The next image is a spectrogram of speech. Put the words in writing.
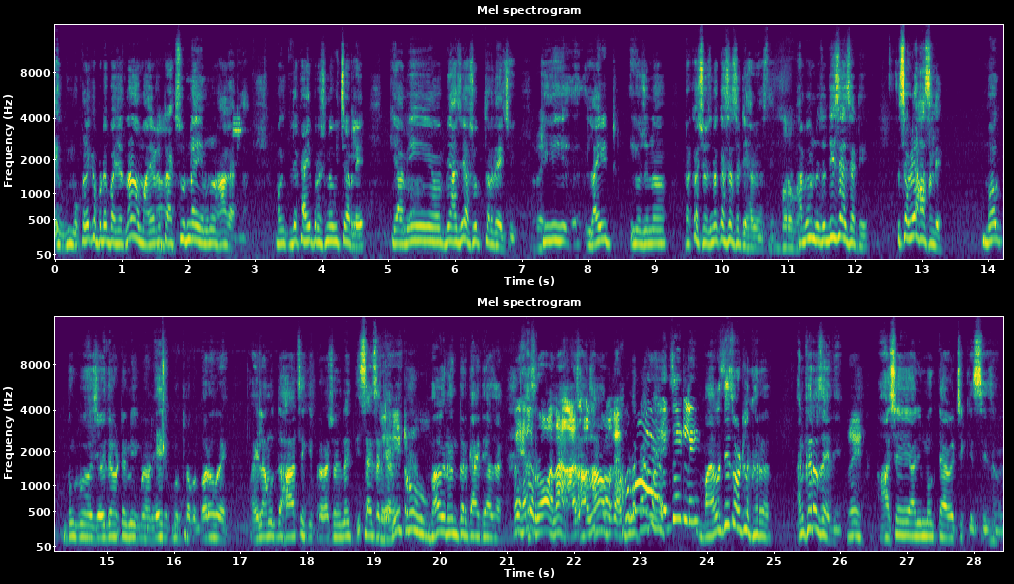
एक मोकळे कपडे पाहिजेत ना माझ्याकडे हा. ट्रॅक सूट नाही म्हणून हा घातला. मग तिथे काही प्रश्न विचारले की आम्ही मी आधी अशी उत्तर द्यायची Right. की लाइट योजना प्रकाश योजना कशासाठी हवी असते? बरोबर. आम्ही म्हणायचो दिसायसाठी. तर सगळे हसले. मग मग जयदेव हटंगनी म्हणाले हे मूर्ख लोक बरोबर आहे. पहिला मुद्दा हाच आहे की प्रकाश योजना दिसायसाठी व्हेरी हवी. ट्रू मग नंतर काय ते असं. ह्याला रॉ ना. आज हा, आपलं काय माहीत? एक्झॅक्टली मला तेच वाटलं खरं. आणि खरंच आहे ते. असे आणि मग त्यावेळेचे किस्से सगळे.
